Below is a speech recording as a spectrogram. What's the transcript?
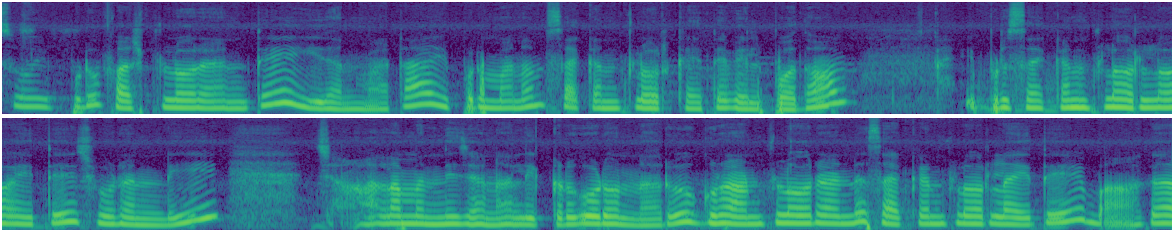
సో ఇప్పుడు ఫస్ట్ ఫ్లోర్ అంటే ఇదనమాట ఇప్పుడు మనం సెకండ్ ఫ్లోర్కి అయితే వెళ్ళిపోదాం. ఇప్పుడు సెకండ్ ఫ్లోర్లో అయితే చూడండి చాలామంది జనాలు ఇక్కడ కూడా ఉన్నారు. గ్రౌండ్ ఫ్లోర్ అండ్ సెకండ్ ఫ్లోర్లో అయితే బాగా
